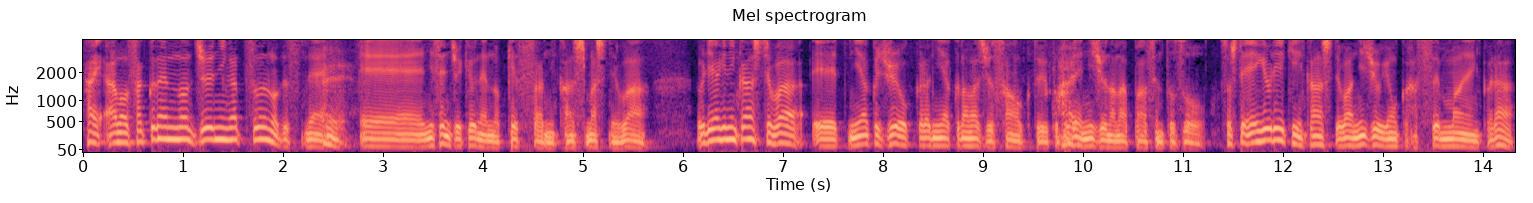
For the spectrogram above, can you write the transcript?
はい、あの、昨年の12月のですね、えー、えー、2019年の決算に関しましては、売上に関しては、えー、210億から273億ということで27%増、はい、そして営業利益に関しては24億8000万円から、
